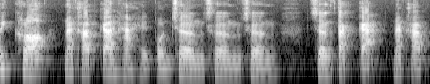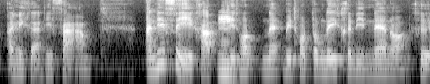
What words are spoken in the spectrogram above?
วิเคราะห์นะครับ การหาเหตุผลเชิงเชิงเชิงเชิงตรรกะนะครับ อันนี้คืออันที่สามอันที่สี่ครับอืมพี่ทศเนี่ยพี่ทศต้องได้เคยไดินแน่นอนคือ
